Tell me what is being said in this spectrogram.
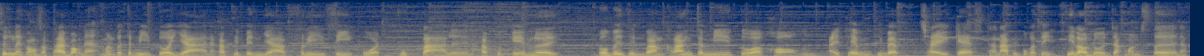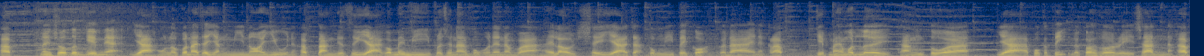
ซึ่งในกล่อง supply box เนี่ยมันก็จะมีตัวยานะครับที่เป็นยาฟรี 4 ขวดทุกตาเลยนะครับทุกเกมเลยรวมไปถึงบางครั้งจะมีตัวของไอเทมที่แบบใช้แก้สถานะผิดปกติที่เราโดนจากมอนสเตอร์นะครับในช่วงต้นเกมเนี่ยยาของเราก็น่าจะยังมีน้อยอยู่นะครับตังค์จะซื้อยาก็ไม่มีเพราะฉะนั้นผมก็แนะนำว่าให้เราใช้ยาจากตรงนี้ไปก่อนก็ได้นะครับเก็บมาให้หมดเลยทั้งตัวยาปกติแล้วก็ตัวเรชั่นนะครับ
